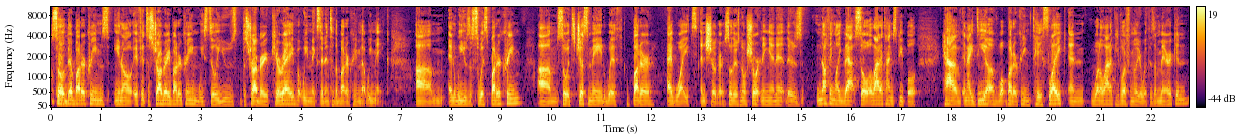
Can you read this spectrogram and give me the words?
So they're buttercreams, you know, if it's a strawberry buttercream, we still use the strawberry puree, but we mix it into the buttercream that we make. Um, and we use a Swiss buttercream. Um, so it's just made with butter, egg whites, and sugar. So there's no shortening in it. There's nothing like that. So a lot of times people have an idea of what buttercream tastes like, and what a lot of people are familiar with is American.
